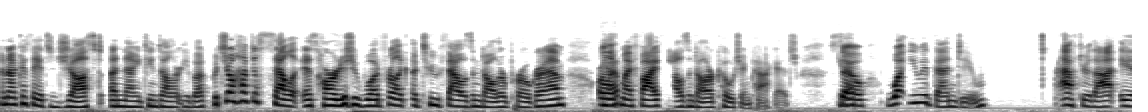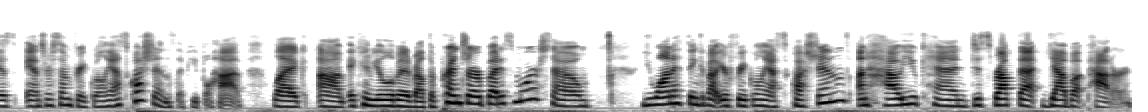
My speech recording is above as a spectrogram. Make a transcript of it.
I'm not gonna say it's just a $19 ebook, but you don't have to sell it as hard as you would for like a $2,000 program or Yep. like my $5,000 coaching package. So Yep. what you would then do after that is answer some frequently asked questions that people have. Like um, it can be a little bit about the printer, but it's more so you want to think about your frequently asked questions on how you can disrupt that yeah but pattern.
